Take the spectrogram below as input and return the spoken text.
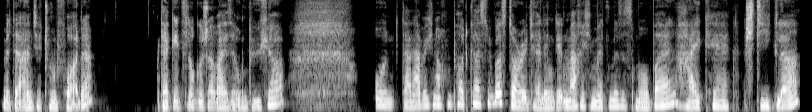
mit der Antje Tumforde. Da geht's logischerweise um Bücher. Und dann habe ich noch einen Podcast über Storytelling. Den mache ich mit Mrs. Mobile, Heike Stiegler.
